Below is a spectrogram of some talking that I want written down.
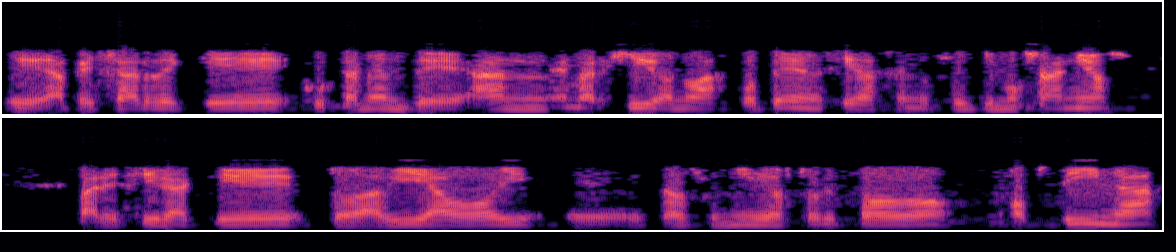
eh, a pesar de que justamente han emergido nuevas potencias en los últimos años, pareciera que todavía hoy eh, Estados Unidos sobre todo obstina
